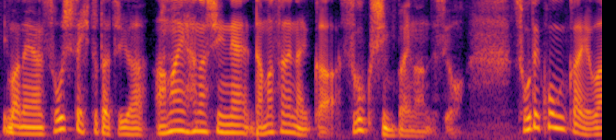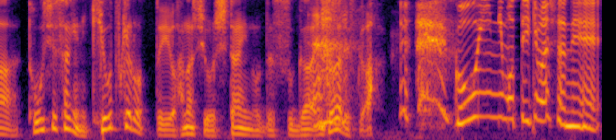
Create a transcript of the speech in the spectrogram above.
今ね、そうした人たちが甘い話にね、騙されないか、すごく心配なんですよ。そこで今回は投資詐欺に気をつけろという話をしたいのですが、いかがですか？強引に持っていきましたね。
